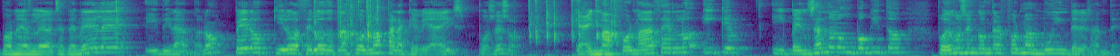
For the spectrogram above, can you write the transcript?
ponerle HTML y tirando, ¿no? Pero quiero hacerlo de otra forma para que veáis, pues eso, que hay más formas de hacerlo y que, y pensándolo un poquito, podemos encontrar formas muy interesantes.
